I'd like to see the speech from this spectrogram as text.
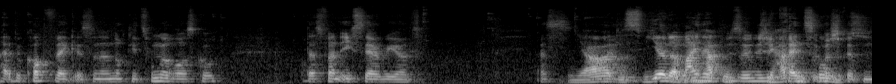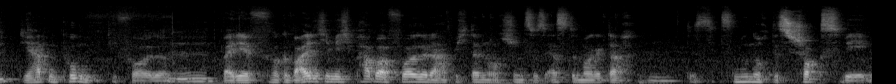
halbe Kopf weg ist und dann noch die Zunge rausguckt. Das fand ich sehr weird. Das, ja, die ist weird, aber meine die hat, persönliche die Grenze Punkt. überschritten. Die hat einen Punkt, die Folge. Mhm. Bei der Vergewaltige mich Papa-Folge, da habe ich dann auch schon das erste Mal gedacht, hm, das ist jetzt nur noch des Schocks wegen.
